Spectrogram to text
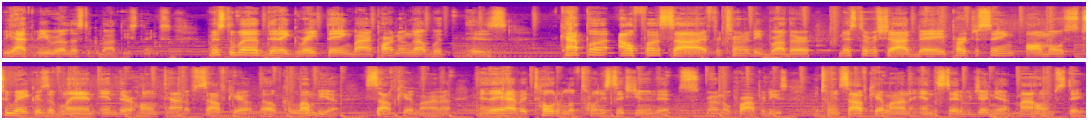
We have to be realistic about these things. Mr. Webb did a great thing by partnering up with his Kappa Alpha Psi fraternity brother, Mr. Rashad Bey, purchasing almost two acres of land in their hometown of South Carolina, Columbia, South Carolina, and they have a total of 26 units rental properties between South Carolina and the state of Virginia, my home state.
